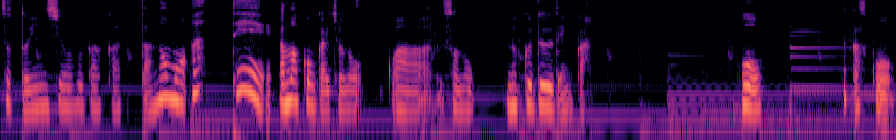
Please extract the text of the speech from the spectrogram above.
ちょっと印象深かったのもあってあ、まあ、今回ちょうどあそのヌクドゥーデンか。をなんかこ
